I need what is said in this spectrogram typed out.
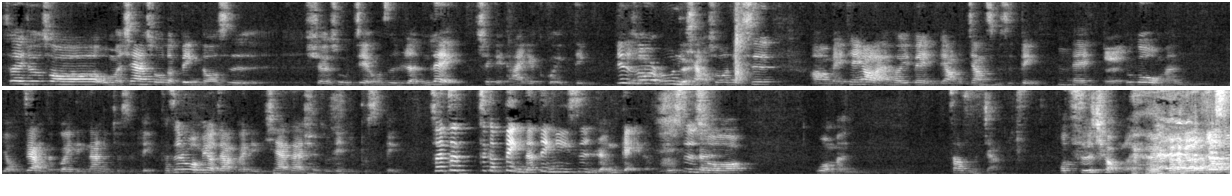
所以就是说，我们现在说的病都是学术界或是人类去给他一个规定。比如说，如果你想说你是。啊，每天要来喝一杯饮料，你这样是不是病？哎，对。如果我们有这样的规定，那你就是病。可是如果没有这样规定，你现在在学术界就不是病。所以这这个病的定义是人给的，不是说我们知道怎么讲。我词穷了，就 是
